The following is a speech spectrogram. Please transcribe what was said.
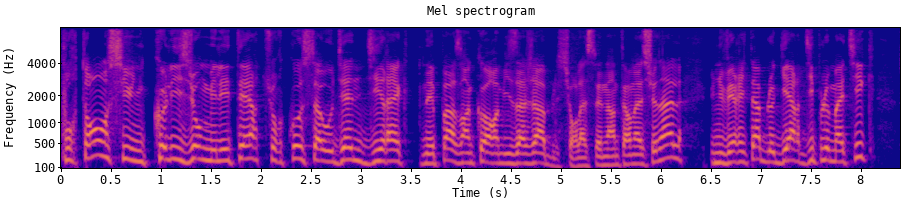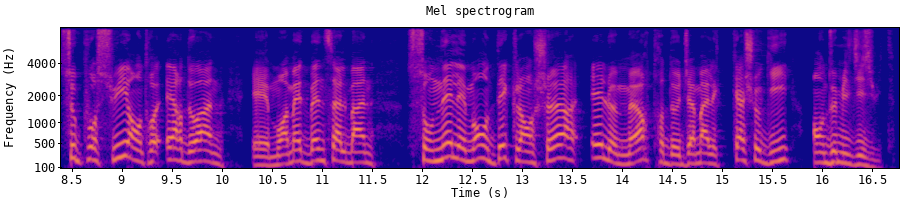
Pourtant, si une collision militaire turco-saoudienne directe n'est pas encore envisageable sur la scène internationale, une véritable guerre diplomatique se poursuit entre Erdogan et Mohamed Ben Salman. Son élément déclencheur est le meurtre de Jamal Khashoggi en 2018.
